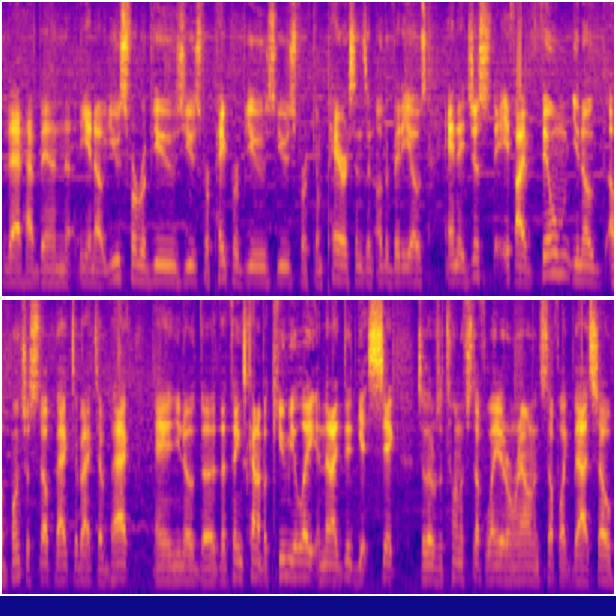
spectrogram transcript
that have been, you know, used for reviews, used for pay-per-views, used for comparisons and other videos, and it just, if I film, you know, a bunch of stuff back to back to back, and you know the the things kind of accumulate and then I did get sick so there was a ton of stuff laying around and stuff like that. So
